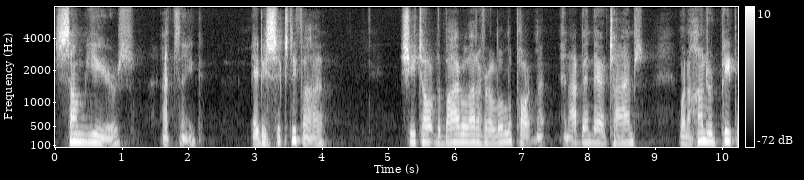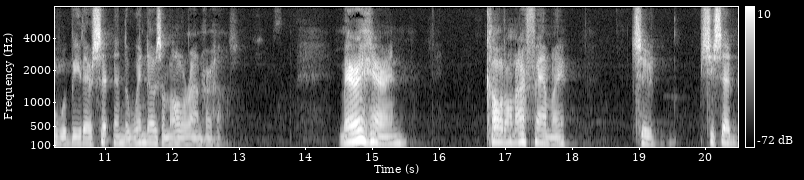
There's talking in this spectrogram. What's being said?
some years, I think, maybe 65, she taught the Bible out of her little apartment. And I've been there at times when a hundred people would be there sitting in the windows and all around her house. Mary Herron called on our family to, she said,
